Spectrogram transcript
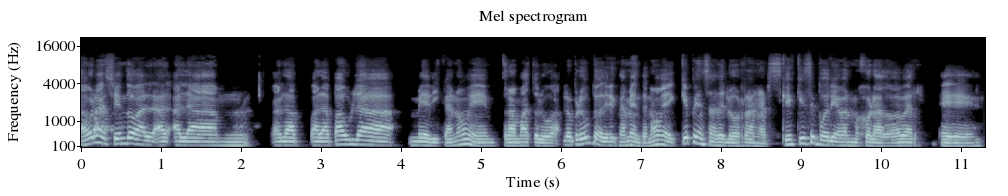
ahora yendo a, la, a, la, a la Paula médica, ¿no? Eh, traumatóloga. Lo pregunto directamente, ¿no? Eh, ¿Qué piensas de los runners? ¿Qué, ¿Qué, se podría haber mejorado? A ver, eh,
